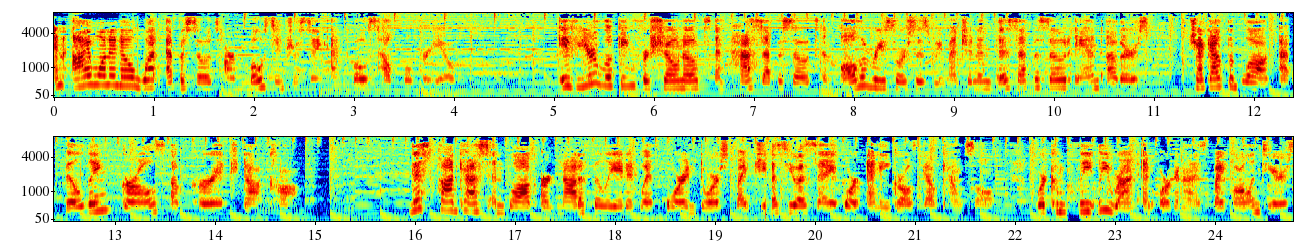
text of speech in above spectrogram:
and I want to know what episodes are most interesting and most helpful for you. If you're looking for show notes and past episodes and all the resources we mention in this episode and others, check out the blog at buildinggirlsofcourage.com. This podcast and blog are not affiliated with or endorsed by GSUSA or any Girl Scout Council. We're completely run and organized by volunteers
